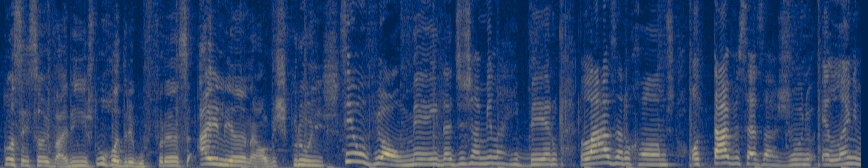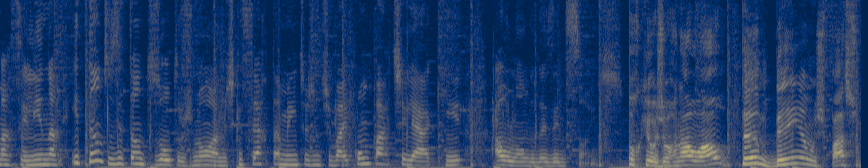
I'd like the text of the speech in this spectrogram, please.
Conceição Evaristo, o Rodrigo França, a Eliana Alves Cruz, Silvio Almeida, Djamila Ribeiro, Lázaro Ramos, Otávio César Júnior, Elaine Marcelina e tantos e tantos outros nomes que certamente a gente vai compartilhar aqui ao longo das edições. Porque o Jornal UAU também é um espaço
